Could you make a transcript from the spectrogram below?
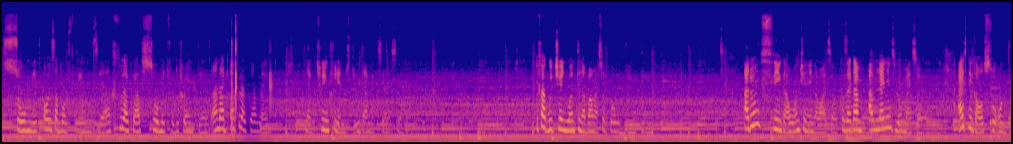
soulmate all these type of things yeah. I feel like we have soulmate for different things. And like i feel like we have like like twin flames too if that makes sense yeah. If i could change one thing about myself what would you i don't think i want to change about myself because like I'm, I'm learning to love myself i think i was so ugly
